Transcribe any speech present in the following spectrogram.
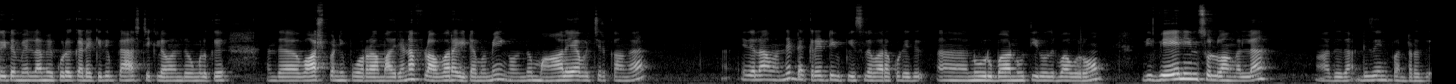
ஐட்டம் எல்லாமே கூட கிடைக்கிது. பிளாஸ்டிக்கில் வந்து உங்களுக்கு அந்த வாஷ் பண்ணி போடுற மாதிரியான ஃப்ளவர் ஐட்டமுமே இங்கே வந்து மாலையாக வச்சுருக்காங்க. இதெல்லாம் வந்து டெக்கரேட்டிவ் பீஸில் வரக்கூடியது. நூறுரூபா நூற்றி இருபது ரூபா வரும். இது வேணின்னு சொல்லுவாங்கள்ல அதுதான் டிசைன் பண்ணுறது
